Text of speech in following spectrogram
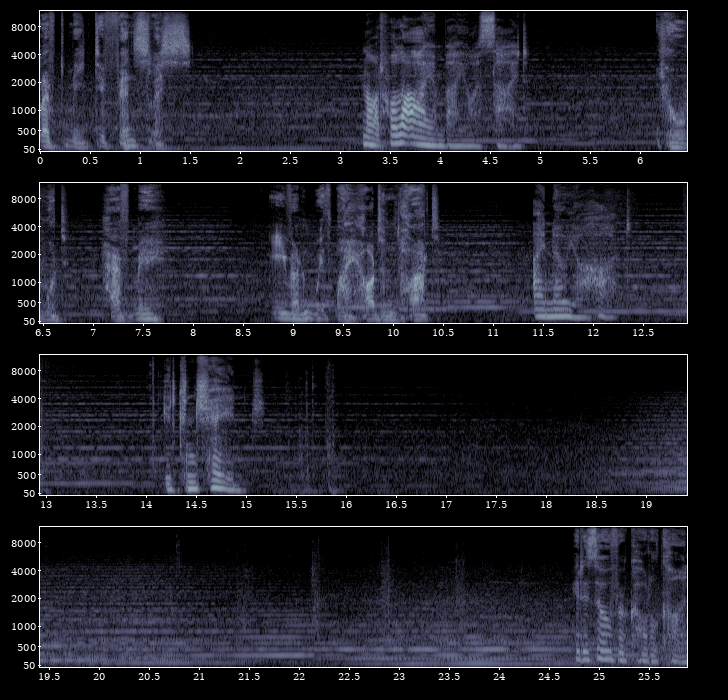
Left me defenseless. Not while I am by your side. You would have me? Even with my hardened heart? I know your heart. It can change. It is over, Kotal Khan.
